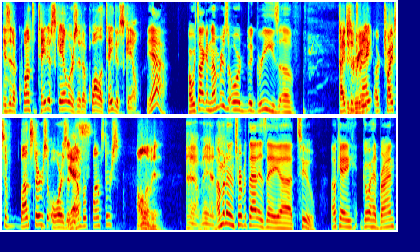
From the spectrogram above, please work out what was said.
is it a quantitative scale or is it a qualitative scale? Yeah. Are we talking numbers or degrees of? Types Degree? of dra- or types of monsters, or is it Yes. number of monsters? all of it. Oh man, I'm gonna interpret that as a uh, two. Okay, go ahead, Brian.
